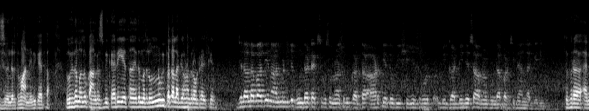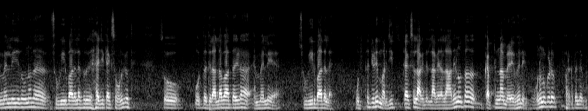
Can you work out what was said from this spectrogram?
ਜਸਵਿੰਦਰ ਧਮਾਨ ਨੇ ਵੀ ਕਹਿਤਾ। ਉਹ ਇਹਦਾ ਮਤਲਬ ਕਾਂਗਰਸ ਵੀ ਕਹਿ ਰਹੀ ਹੈ ਤਾਂ ਇਹਦਾ ਮਤਲਬ ਉਹਨਾਂ ਨੂੰ ਵੀ ਪਤਾ ਲੱਗ ਗਿਆ ਹੋਣਾ ਗਰਾਊਂਡ ਰਿਐਲਿਟੀ ਜਲਾਲਾਬਾਦ ਦੀ ਅਨਾਜ ਮੰਡੀ 'ਚ ਗੁੰਡਾ ਟੈਕਸ ਵਸੂਲਣਾ ਸ਼ੁਰੂ ਕਰਤਾ। ਆੜਤੀਏ ਤੋਂ ਵੀ ਸ਼ੀਜੀ ਸ਼ੁਰੂ ਵੀ ਗਾਡੀ ਦੇ ਹਿਸਾਬ ਨਾਲ ਗੁੰਡਾ ਪਰਚੀ ਲੈਣ ਲੱਗ ਜੀ। ਤੇ ਫਿਰ ਐਮਐਲਏ ਜਦੋਂ ਉਹਨਾਂ ਦਾ ਸੁਖਵੀਰ ਬਾਦਲ ਹੈ ਫਿਰ ਇਹ ਜੀ ਟੈਕਸ ਹੋਣਗੇ ਉੱਥੇ। ਸੋ ਉਹਦਾ ਜਲਾਲਾਬਾਦ ਦਾ ਜਿਹੜਾ ਐਮਐਲਏ ਹੈ ਸੁਖਵੀਰ ਬਾਦਲ ਹੈ ਉਹ ਤਾਂ ਜਿਹੜੇ ਮਰਜ਼ੀ ਟੈਕਸ ਲੱਗ ਲੱਗ ਲਾ ਦੇਣ ਉਹ ਤਾਂ ਕੈਪਟਨ ਨਾਲ ਮਿਲੇ ਹੋਏ ਨੇ। ਉਹਨਾਂ ਨੂੰ ਕਿਹੜਾ ਫ਼ਰਕ ਪੈਂਦਾ ਕੋਈ?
